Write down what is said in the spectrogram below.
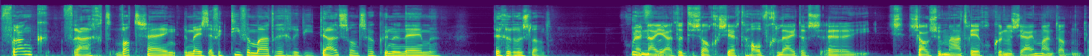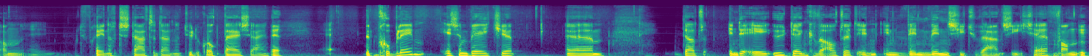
Frank vraagt: wat zijn de meest effectieve maatregelen die Duitsland zou kunnen nemen tegen Rusland? Nou ja, dat is al gezegd. Halfgeleiders eh, zou zo'n maatregel kunnen zijn. Maar dan, dan eh, moeten de Verenigde Staten daar natuurlijk ook bij zijn. Ja. Het probleem is een beetje ehm, dat in de EU denken we altijd in, in win-win situaties. Hè? Van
